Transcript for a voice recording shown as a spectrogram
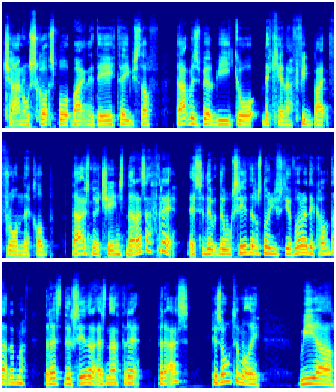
channels, Scotsport back in the day type stuff. That was where we got the kind of feedback from the club. That has now changed. There is a threat. It's, they, they'll say there's no, you've, you've already covered that, Miff. There is, they'll say there isn't a threat, but it is. Because ultimately, we are,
